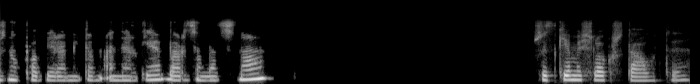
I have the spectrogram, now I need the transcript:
Znów pobiera mi tą energię bardzo mocno. Wszystkie myślokształty.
